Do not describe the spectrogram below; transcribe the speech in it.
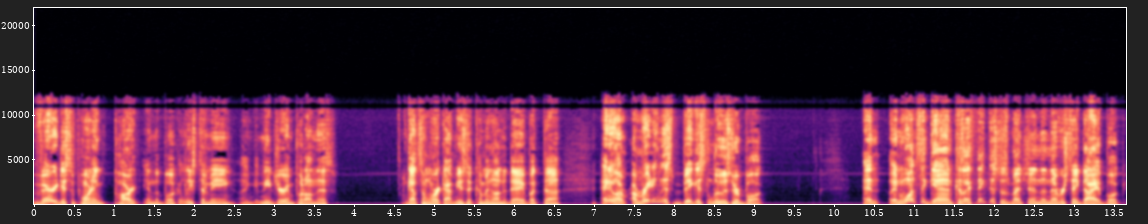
Very disappointing part in the book, at least to me. I need your input on this. Got some workout music coming on today, but uh, anyway, I'm, I'm reading this Biggest Loser book, and and once again, because I think this was mentioned in the Never Say Diet book,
